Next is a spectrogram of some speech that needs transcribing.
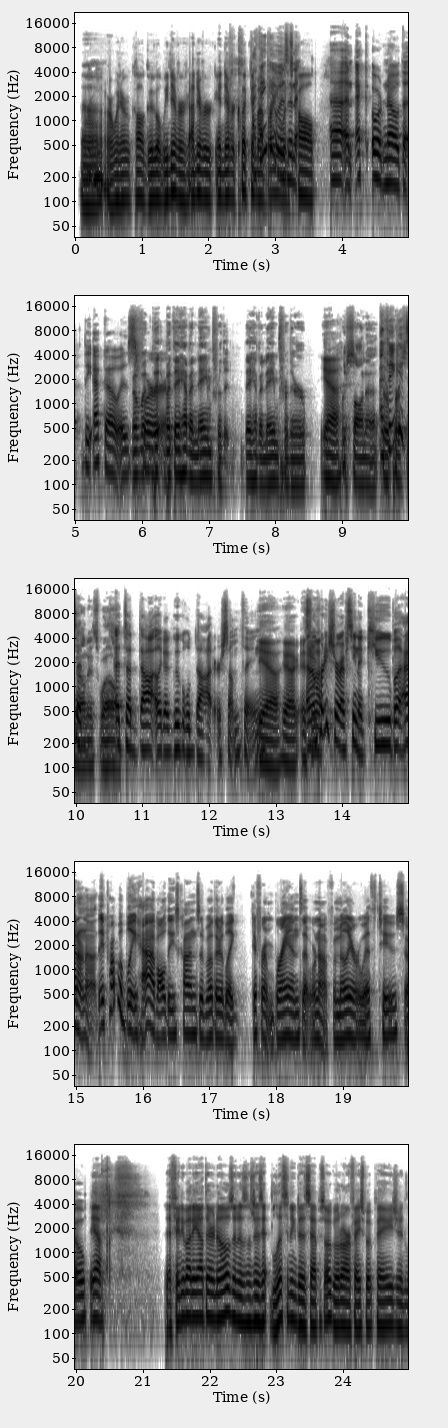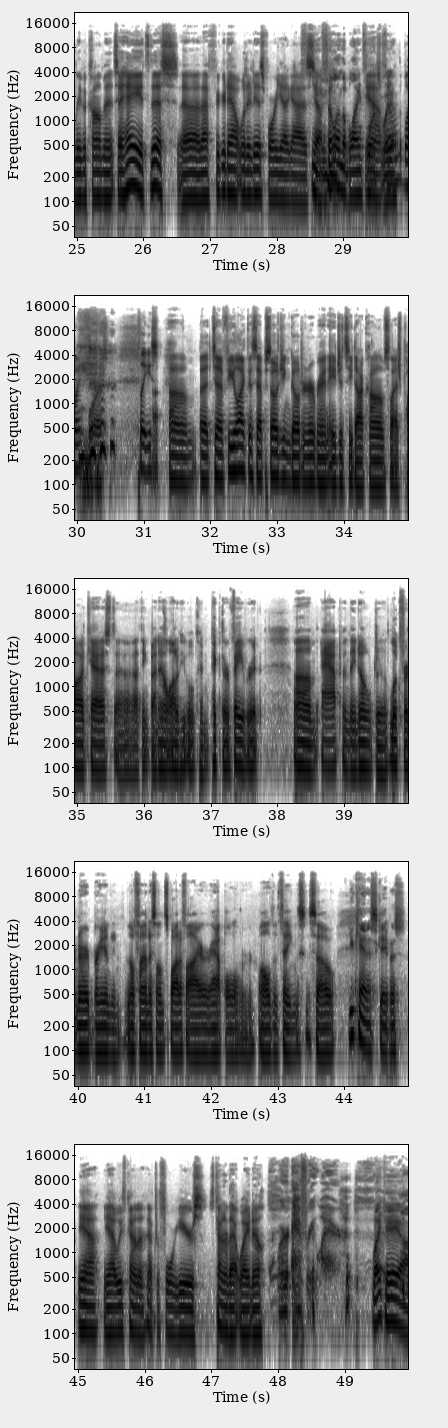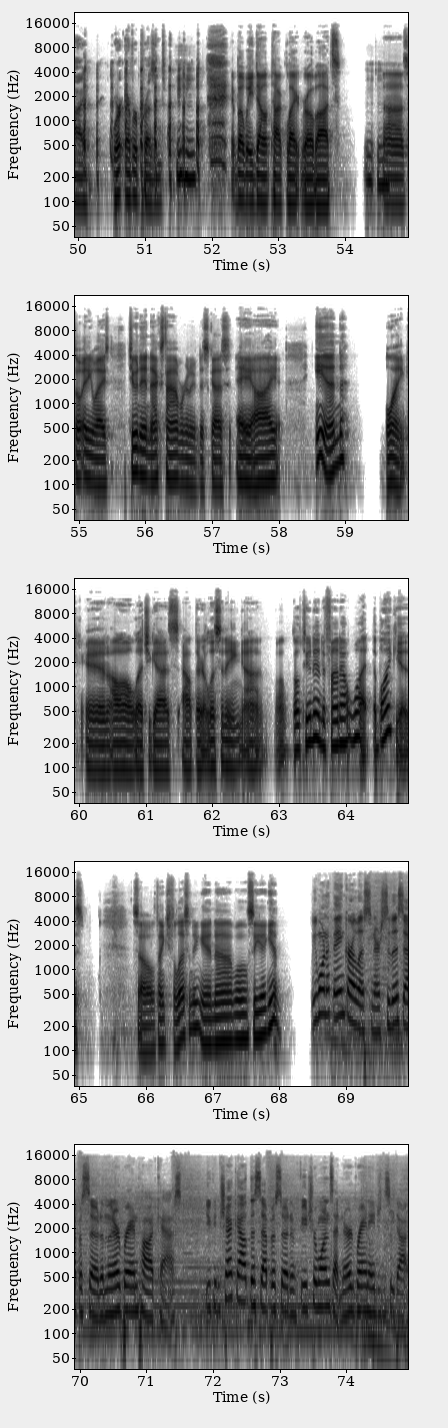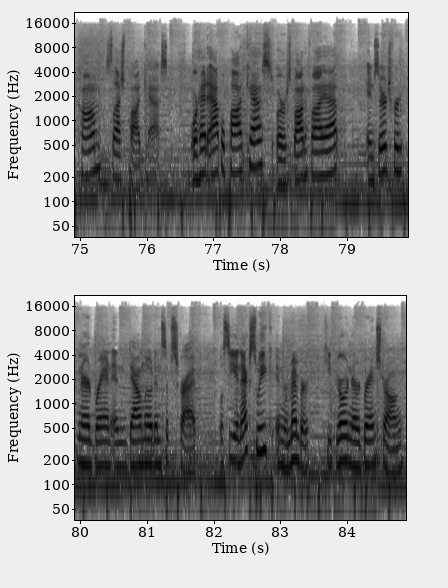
Uh, or whatever we call Google. We never, I never, it never clicked in Mm-hmm. I my think it brain what was it's an- called. Uh, an echo, or no, the the echo is No, for. but, but they have a name for the they have a name for their Yeah, persona, I their think it's a- personality as well. it's a dot, like a Google dot or something. yeah, yeah. It's and I'm pretty sure I've seen a cube, but I don't know. They probably have all these kinds of other like different brands that we're not familiar with too. So Yeah. If anybody out there knows and is listening to this episode, go to our Facebook page and leave a comment. Say, hey, it's this. Uh, I figured out what it is for you guys. yeah, fill in the blank for yeah, us, will fill in the blank for us. please, Um, but uh, if you like this episode, you can go to nerdbrandagency.com slash podcast. Uh, I think by now a lot of people can pick their favorite um, app and they know to look for NerdBrand and they'll find us on Spotify or Apple or all the things. So, You can't escape us. yeah, yeah, we've kind of, after four years, it's kind of that way now. we're everywhere. Like AI, we're ever present. But we don't talk like robots. Uh, so, anyways, tune in next time. We're going to discuss AI in blank, and I'll let you guys out there listening. Uh, well, go tune in to find out what the blank is. So, thanks for listening, and uh, we'll see you again. We want to thank our listeners to this episode of the NerdBrand Podcast. You can check out this episode and future ones at nerdbrandagency.com slash podcast or head Apple Podcast or Spotify app and search for NerdBrand and download and subscribe. We'll see you next week, and remember, keep your NerdBrand strong.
